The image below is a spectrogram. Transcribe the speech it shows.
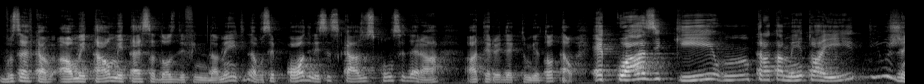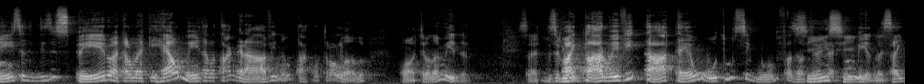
você vai ficar, aumentar, aumentar essa dose definidamente? Não, você pode, nesses casos, considerar a tiroidectomia total. É quase que um tratamento aí de urgência, de desespero, aquela mulher que realmente ela está grave e não está controlando com a tionamida. Certo? Você vai, claro, evitar até o último segundo fazer uma Sim, sim. não vai sair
